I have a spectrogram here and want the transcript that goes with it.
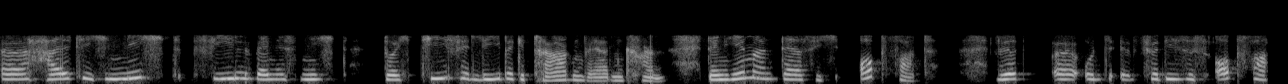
äh, halte ich nicht viel, wenn es nicht durch tiefe Liebe getragen werden kann. Denn jemand, der sich opfert, wird äh, und äh, für dieses Opfer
